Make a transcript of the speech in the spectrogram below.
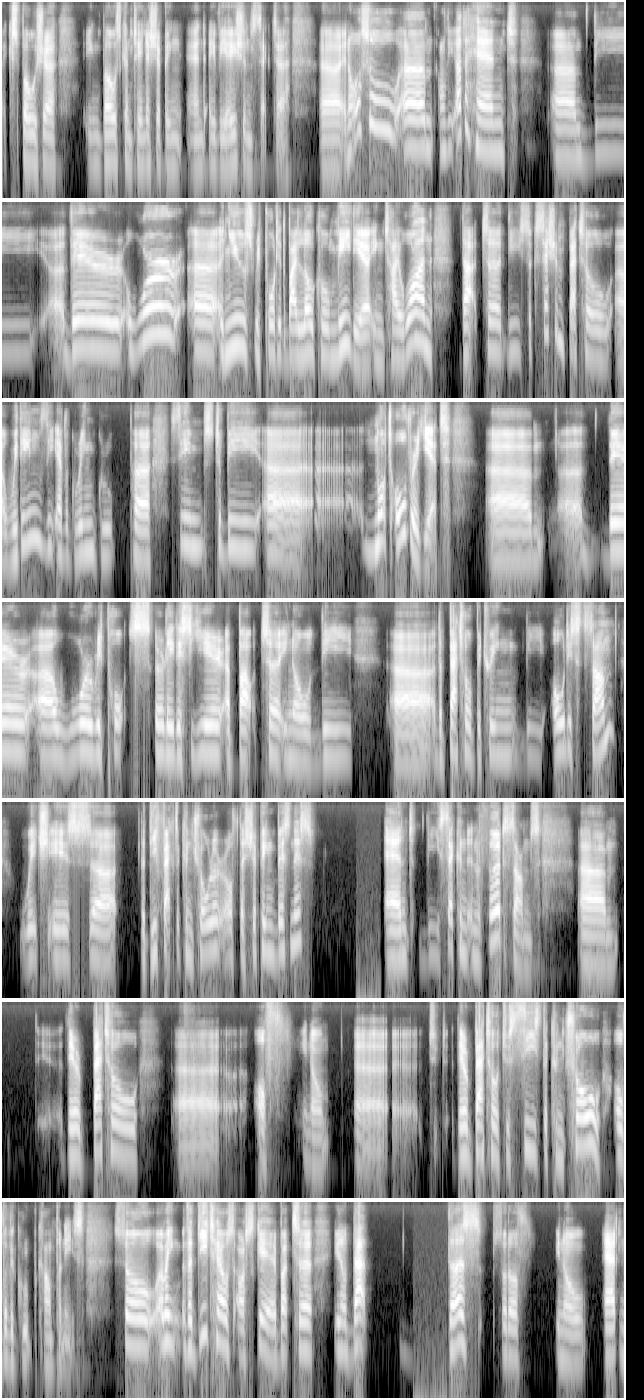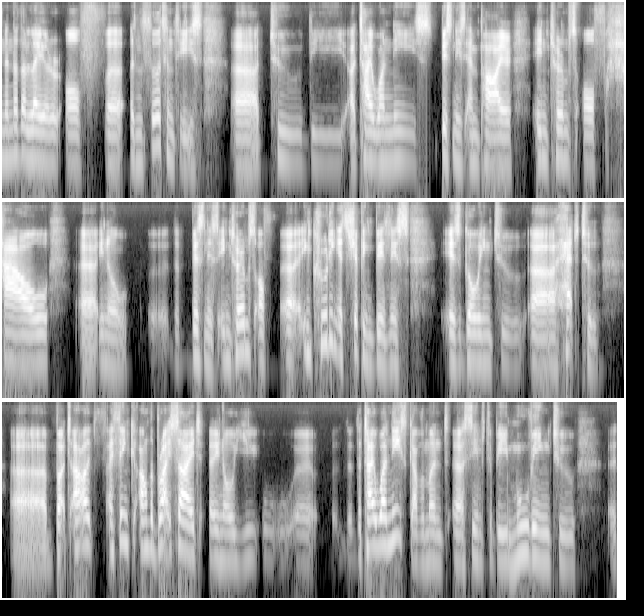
exposure in both container shipping and aviation sector. and also um, on the other hand, um, the uh, there were uh, news reported by local media in Taiwan that uh, the succession battle uh, within the Evergreen Group uh, seems to be uh, not over yet. Um, there were reports early this year about you know the the battle between the oldest son, which is the de facto controller of the shipping business, and the second and the third sons, um, their battle uh, of you know uh, to, their battle to seize the control over the group companies. So I mean the details are scarce, but uh, you know that does sort of you know add another layer of uh, uncertainties uh, to the uh, Taiwanese business empire in terms of how uh, you know the business in terms of uh, including its shipping business is going to uh, head to. Uh, but I, I, think on the bright side, you know, you, the, Taiwanese government seems to be moving to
